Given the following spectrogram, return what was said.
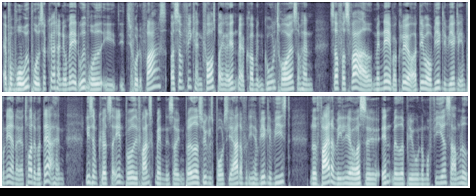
apropos udbrud, så kørte han jo med et udbrud i, i Tour de France, og så fik han en forspring og endte med at komme i en gul trøje, som han så forsvarede med næb og klør, og det var jo virkelig, virkelig imponerende, jeg tror, det var der, han ligesom kørte sig ind, både i franskmændenes og i den bredere cykelsports hjerter, fordi han virkelig viste noget fightervilje, og også øh, endte med at blive nummer 4 samlet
